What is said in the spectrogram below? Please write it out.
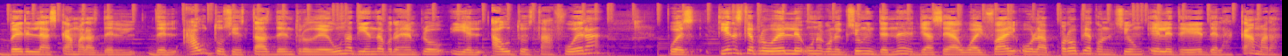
ver las cámaras del, del, auto. Si estás dentro de una tienda, por ejemplo, y el auto está afuera, pues tienes que proveerle una conexión internet, ya sea Wi-Fi o la propia conexión LTE de la cámara.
